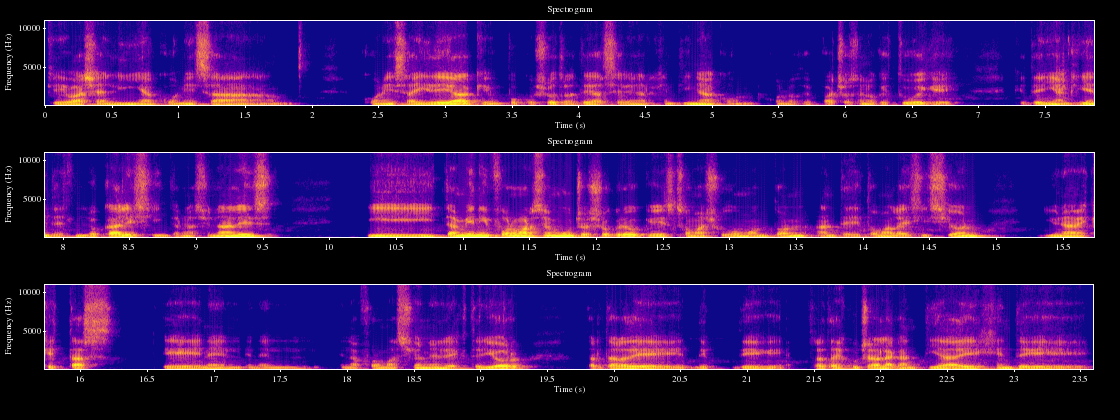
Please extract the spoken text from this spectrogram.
que vaya en línea con esa, con esa idea que un poco yo traté de hacer en Argentina con, con los despachos en los que estuve, que, que tenían clientes locales e internacionales y también informarse mucho. Yo creo que eso me ayudó un montón antes de tomar la decisión y una vez que estás eh, en, el, en, el, en, la formación en el exterior, tratar de, de, tratar de escuchar a la cantidad de gente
